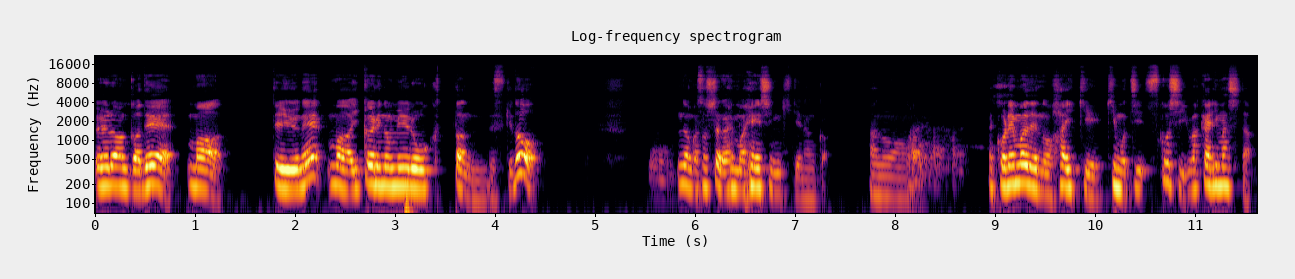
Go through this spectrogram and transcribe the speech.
え、なんかで、まあ、っていうね、まあ、怒りのメールを送ったんですけど、うんなんかそしたら、まあ、返信来てなんか、あのーはいはいはい。これまでの背景、気持ち、少し分かりました。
